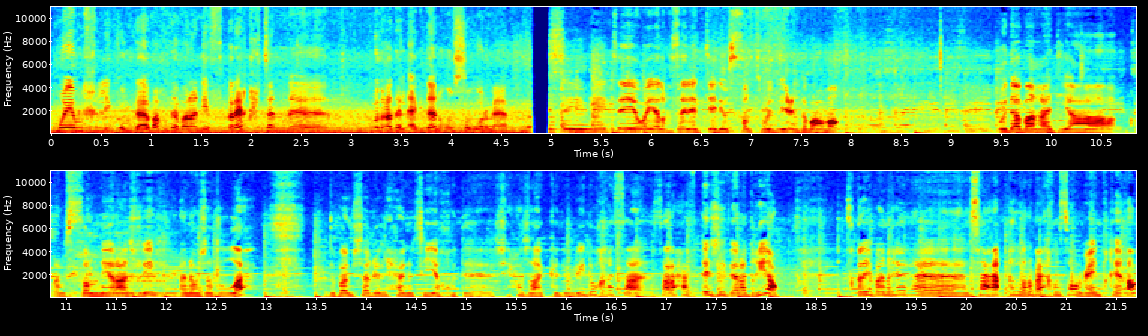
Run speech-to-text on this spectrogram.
المهم نخليكم دابا. دابا راني في الطريق حتى نكون غادا لأكدال ونصور معاكم سيدي ويا الغزالات ديالي وصلت ولدي عند ماما. ودابا غادي يوصلني راجلي أنا وجاد الله. دابا مشى غير الحانوت ياخذ شي حاجة هكا للوليد واخا صراحة في التي في راه دغيا تقريبا غير آه، ساعة قل ربع 45 دقيقة.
